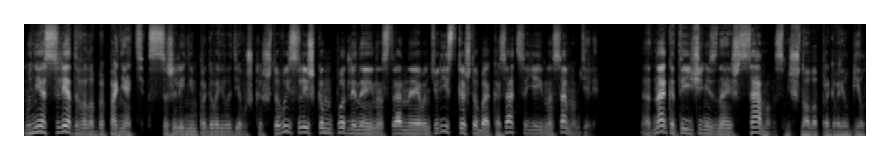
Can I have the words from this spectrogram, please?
«Мне следовало бы понять, — с сожалением проговорила девушка, — что вы слишком подлинная иностранная авантюристка, чтобы оказаться ей на самом деле. Однако ты еще не знаешь самого смешного, — проговорил Билл.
